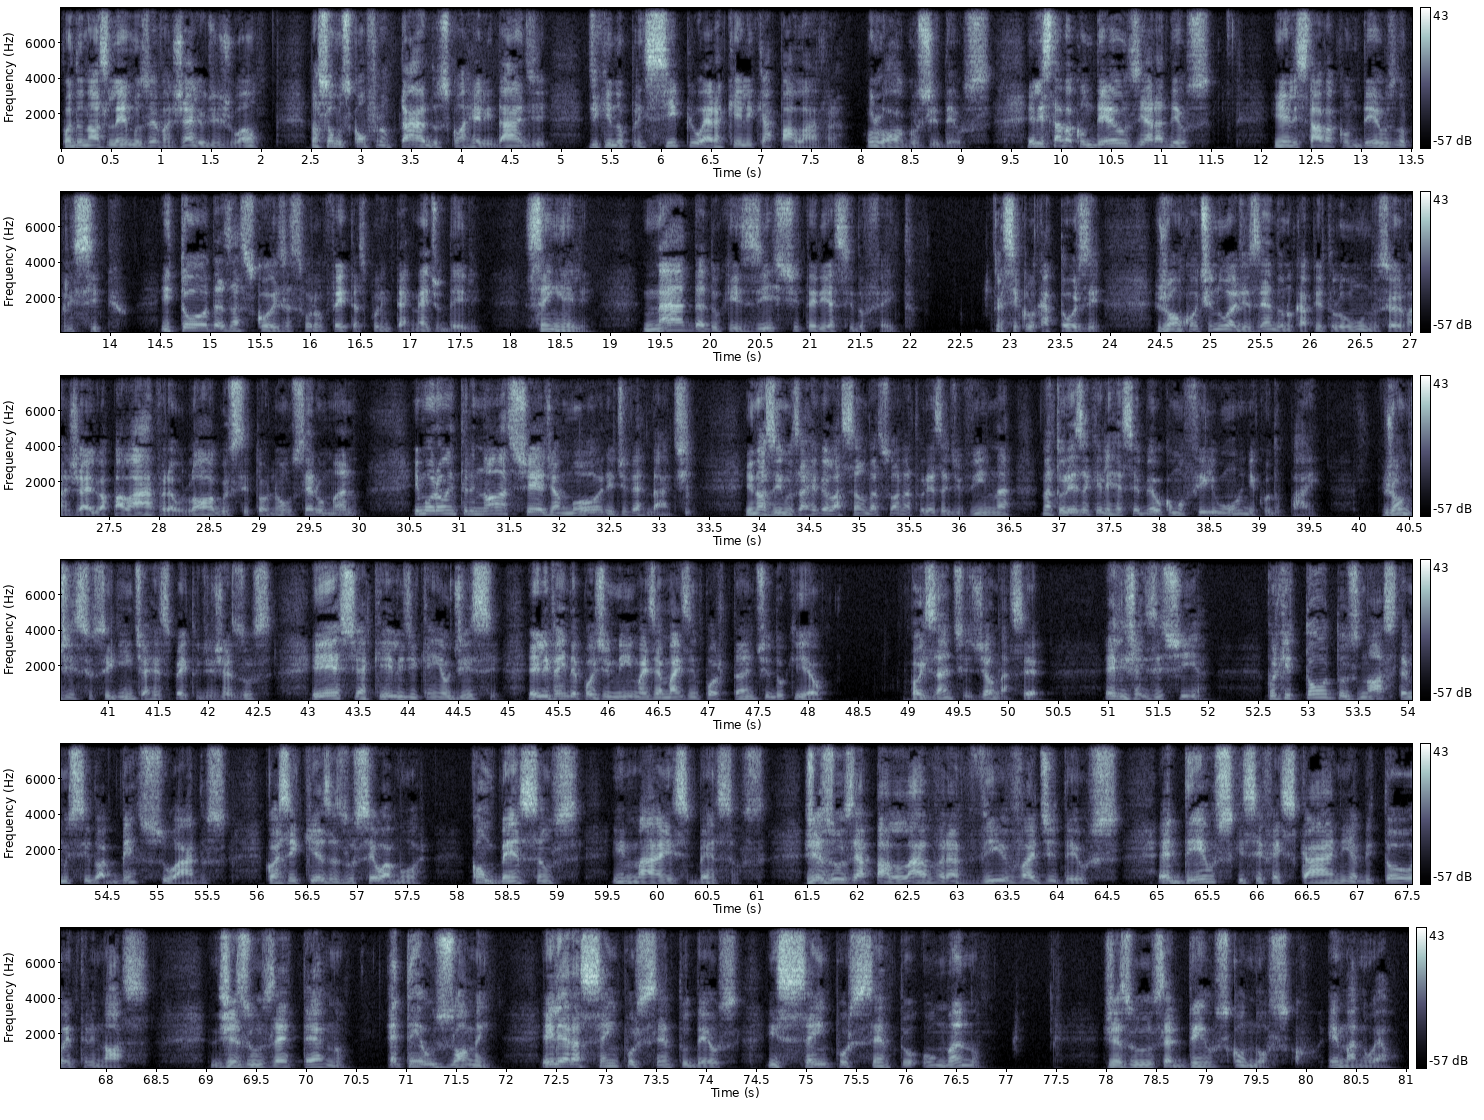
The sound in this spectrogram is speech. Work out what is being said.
Quando nós lemos o Evangelho de João, nós somos confrontados com a realidade de que no princípio era aquele que a palavra, o Logos de Deus. Ele estava com Deus e era Deus. E ele estava com Deus no princípio. E todas as coisas foram feitas por intermédio dele. Sem ele, nada do que existe teria sido feito. Versículo 14. João continua dizendo no capítulo 1 do seu evangelho: A palavra, o Logos, se tornou um ser humano e morou entre nós cheia de amor e de verdade. E nós vimos a revelação da sua natureza divina, natureza que ele recebeu como filho único do Pai. João disse o seguinte a respeito de Jesus: Este é aquele de quem eu disse: Ele vem depois de mim, mas é mais importante do que eu. Pois antes de eu nascer, ele já existia. Porque todos nós temos sido abençoados com as riquezas do seu amor, com bênçãos e mais bênçãos. Jesus é a palavra viva de Deus. É Deus que se fez carne e habitou entre nós. Jesus é eterno. É Deus homem. Ele era 100% Deus e 100% humano. Jesus é Deus conosco, Emanuel.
